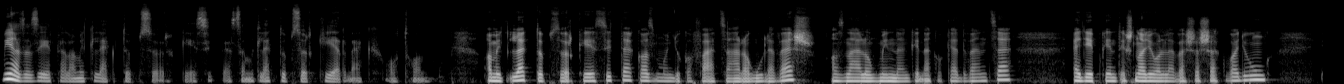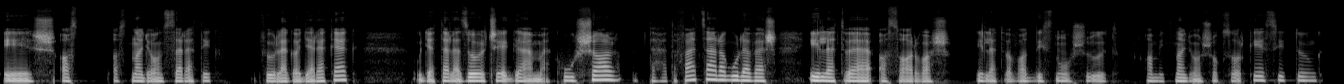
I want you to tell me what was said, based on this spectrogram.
Mi az az étel, amit legtöbbször készítesz, amit legtöbbször kérnek otthon? Amit legtöbbször készítek, az mondjuk a fácánragú leves, az nálunk mindenkinek a kedvence. Egyébként is nagyon levesesek vagyunk, és azt, azt nagyon szeretik, főleg a gyerekek, ugye tele zöldséggel, meg hússal, tehát a fácánragú leves, illetve a szarvas, illetve vaddisznó sült, amit nagyon sokszor készítünk,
